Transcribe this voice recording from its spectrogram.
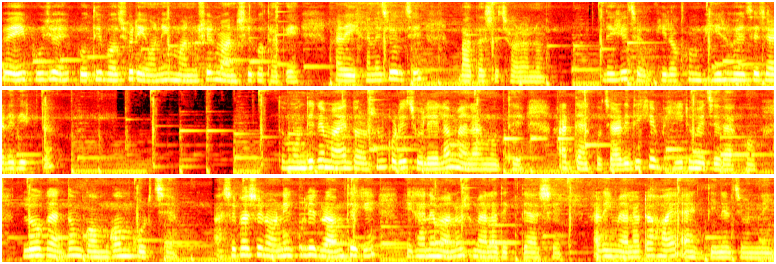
তো এই পুজোয় প্রতি বছরই অনেক মানুষের মানসিকও থাকে। আর এখানে চলছে বাতাসে ছড়ানো। দেখেছ? কীরকম ভিড় হয়েছে চারিদিকটা? তো মন্দিরে মায়ের দর্শন করে চলে এলাম মেলার মধ্যে। আর দেখো, চারিদিকে ভিড় হয়েছে, দেখো। লোক একদম গম গম করছে। আশেপাশের অনেকগুলি গ্রাম থেকে এখানে মানুষ মেলা দেখতে আসে। আর এই মেলাটা হয় একদিনের জন্যেই।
